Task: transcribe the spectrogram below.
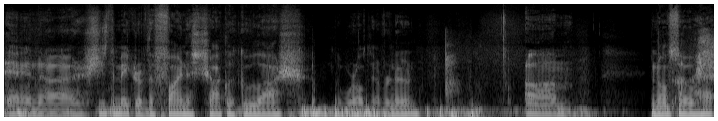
And uh, she's the maker of the finest chocolate goulash the world's ever known. Um, and also, ha-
